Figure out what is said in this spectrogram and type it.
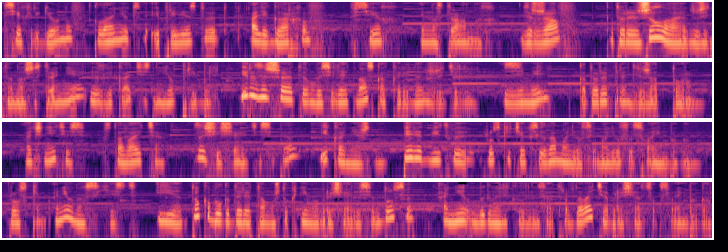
всех регионов кланяются и приветствуют олигархов всех иностранных держав, которые желают жить на нашей стране и извлекать из нее прибыль. И разрешают им выселять нас, как коренных жителей, с земель, которые принадлежат Торам. Очнитесь, вставайте, защищайте себя. И, конечно, перед битвой русский человек всегда молился и молился своим богам, русским. Они у нас есть. И только благодаря тому, что к ним обращались индусы, они выгнали колонизаторов. Давайте обращаться к своим богам.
